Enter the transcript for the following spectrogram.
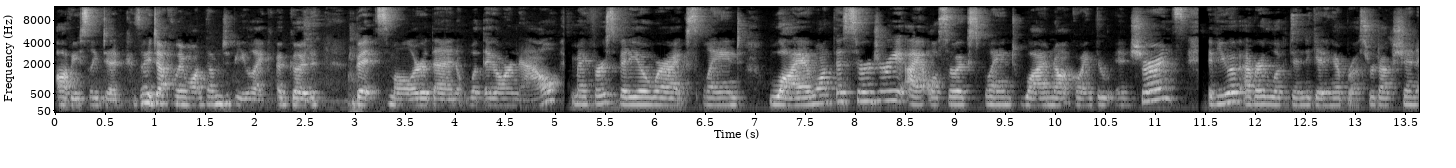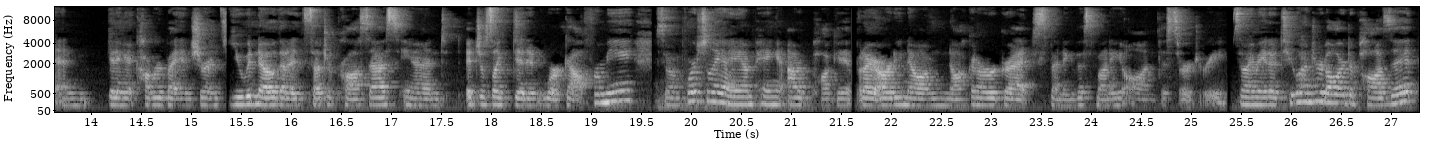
obviously did because I definitely want them to be like a good bit smaller than what they are now. My first video where I explained why I want this surgery, I also explained why I'm not going through insurance. If you have ever looked into getting a breast reduction and getting it covered by insurance, you would know that it's such a process and it just like didn't work out for me. So unfortunately, I am paying it out of pocket, but I already know I'm not going to regret spending this money on this surgery. So I made a $200 deposit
